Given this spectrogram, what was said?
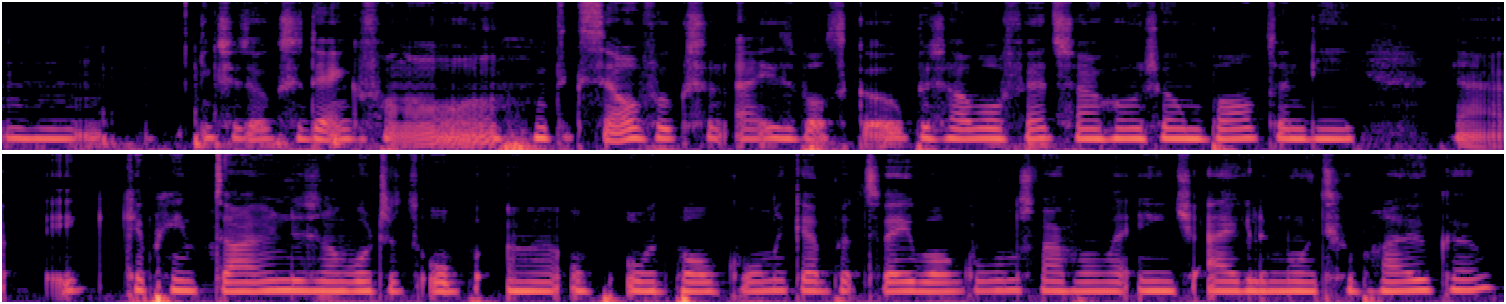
Mm, ik zit ook te denken van, oh, moet ik zelf ook zo'n ijsbad kopen? Zou wel vet zijn, gewoon zo'n bad. En die, ja, ik, heb geen tuin, dus dan wordt het op, uh, op, op het balkon. Ik heb twee balkons, waarvan we eentje eigenlijk nooit gebruiken.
